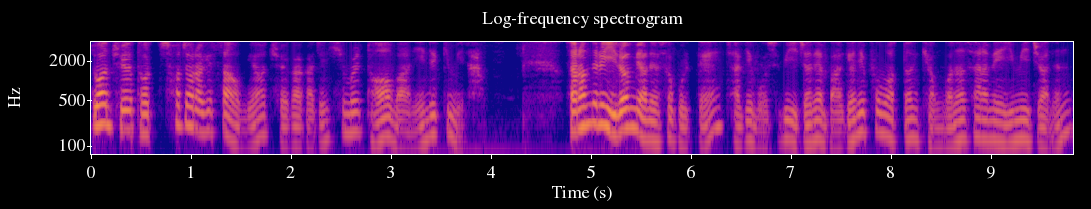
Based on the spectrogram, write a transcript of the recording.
또한 죄와 더 처절하게 싸우며 죄가 가진 힘을 더 많이 느낍니다. 사람들은 이런 면에서 볼 때 자기 모습이 이전에 막연히 품었던 경건한 사람의 이미지와는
